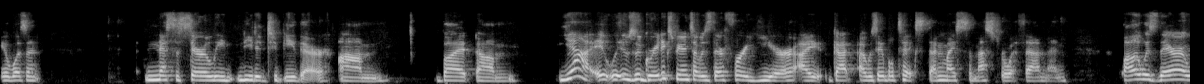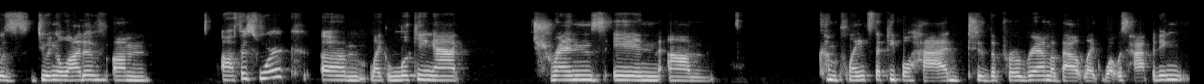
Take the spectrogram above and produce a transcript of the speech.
it wasn't necessarily needed to be there. Um, but um, yeah, it, it, was a great experience. I was there for a year. I got I was able to extend my semester with them, and while I was there, I was doing a lot of um, office work, um, like looking at trends in um, complaints that people had to the program about like what was happening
